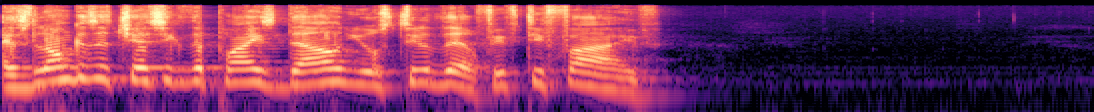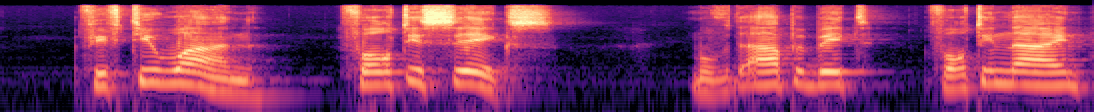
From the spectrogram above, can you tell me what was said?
As long as they're chasing the price down, you're still there. 55, 51, 46, moved up a bit, 49.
